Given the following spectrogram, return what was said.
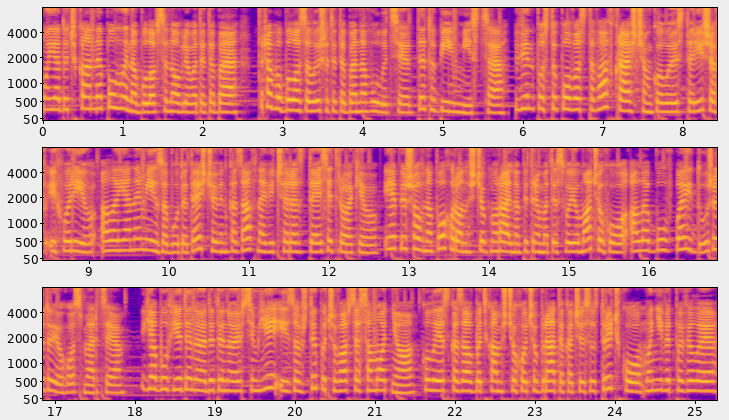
Моя дочка не повинна була всиновлювати тебе. Треба було залишити тебе на вулиці, де тобі й місце. Він поступово ставав кращим, коли старішав і хворів, але я не міг забути те, що він казав навіть через 10 років. Я пішов на похорон, щоб морально підтримати свою мачуху, але був байдужий до його смерті. Я був єдиною дитиною сім'ї і завжди почувався самотньо. Коли я сказав батькам, що хочу братика чи сестричку, мені відповіли:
